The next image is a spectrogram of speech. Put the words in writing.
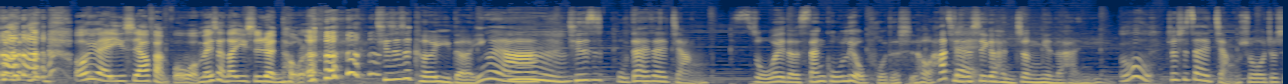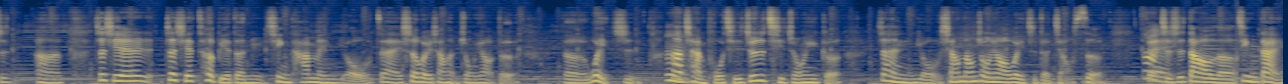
我以为医师要反驳我，没想到医师认同了。其实是可以的，因为啊，其实是古代在讲所谓的三姑六婆的时候，它其实是一个很正面的含义哦，就是在讲说，就是嗯，这些这些特别的女性，她们有在社会上很重要的的位置。那产婆其实就是其中一个占有相当重要位置的角色。那只是到了近代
